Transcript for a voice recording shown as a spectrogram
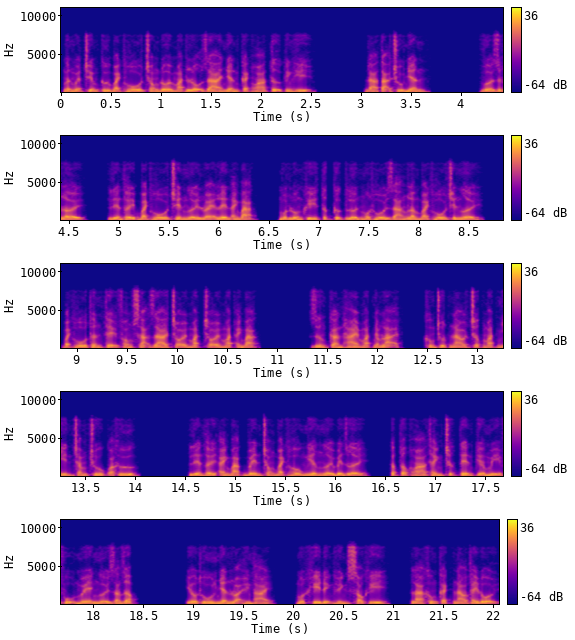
ngân nguyệt chiếm cứ bạch hồ trong đôi mắt lộ ra nhân cách hóa tự kinh hỉ. Đa tạ chủ nhân. Vừa dứt lời, liền thấy bạch hồ trên người lóe lên ánh bạc một luồng khí tức cực lớn một hồi dáng lâm bạch hồ trên người, bạch hồ thân thể phóng xạ ra chói mắt chói mắt ánh bạc. Dương càn hai mắt nhắm lại, không chút nào chớp mắt nhìn chăm chú quá khứ. Liền thấy ánh bạc bên trong bạch hồ nghiêng người bên dưới, cấp tốc hóa thành trước tên kia mỹ phụ mê người dáng dấp. Yêu thú nhân loại hình thái, một khi định hình sau khi, là không cách nào thay đổi.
